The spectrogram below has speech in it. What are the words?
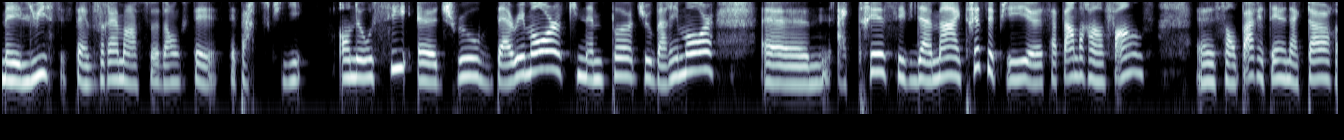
Mais lui, c'était vraiment ça. Donc, c'était particulier. On a aussi euh, Drew Barrymore, qui n'aime pas Drew Barrymore, euh, actrice évidemment, actrice depuis euh, sa tendre enfance. son père était un acteur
